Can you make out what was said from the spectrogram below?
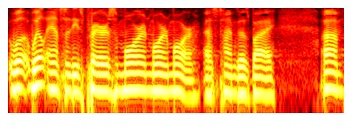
will, will answer these prayers more and more and more as time goes by. Um,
